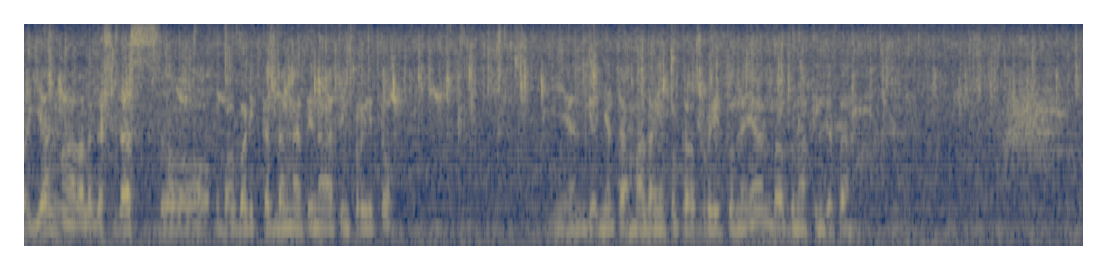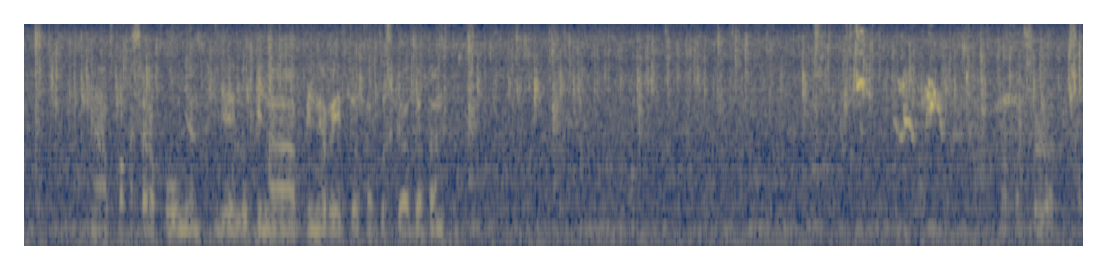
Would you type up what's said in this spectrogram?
ayan mga kalagasdas. So, babaliktad lang natin ang ating prito. Ayan, ganyan. Tama lang yung pagka-prito na yan bago natin gatan. Napakasarap po niyan. Yellow pina pinirito tapos gagatan. Napakasarap sa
